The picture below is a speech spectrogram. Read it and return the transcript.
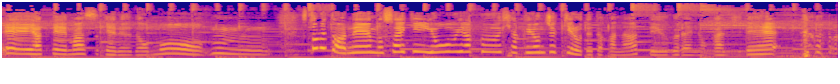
えー、やってますけれども、うん、ストレートはね、もう最近ようやく140キロ出たかなっていうぐらいの感じで、そんなわ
